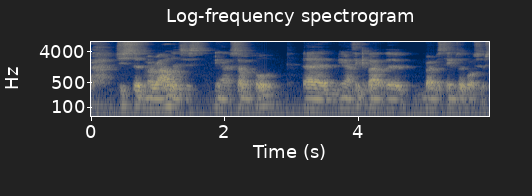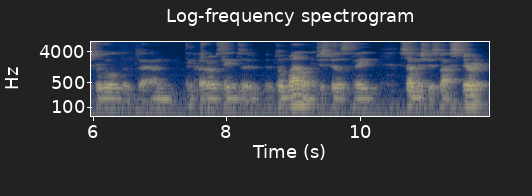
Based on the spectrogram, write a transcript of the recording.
just that morale is just you know so important. Um, you know, I think about the Rovers teams that watched them struggle, and, and think about Rovers teams that have- have done well, and it just feels to me so much of it's about spirit.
